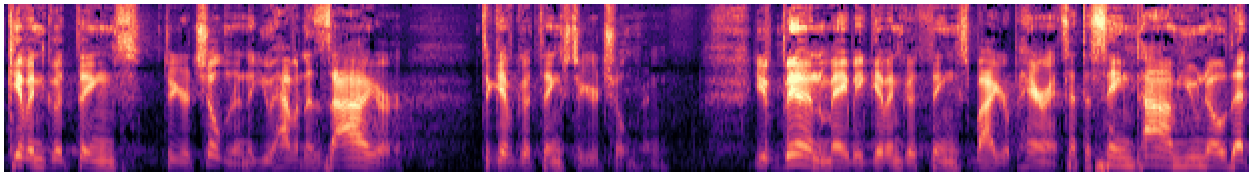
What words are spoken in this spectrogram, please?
given good things to your children, that you have a desire to give good things to your children. You've been maybe given good things by your parents. At the same time, you know that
